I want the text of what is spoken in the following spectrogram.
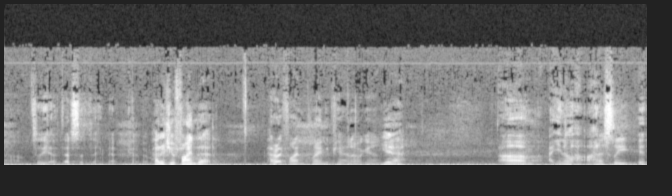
um, so yeah, that's the thing that. Kind of, How did you find that? How did I find playing the piano again? Yeah. Um, you know, honestly, it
